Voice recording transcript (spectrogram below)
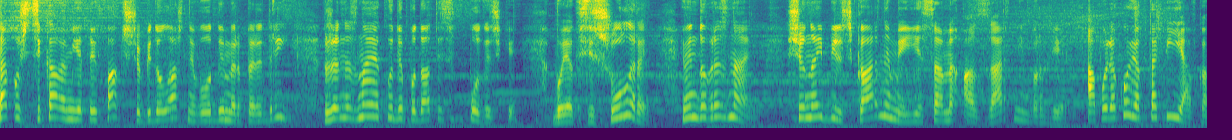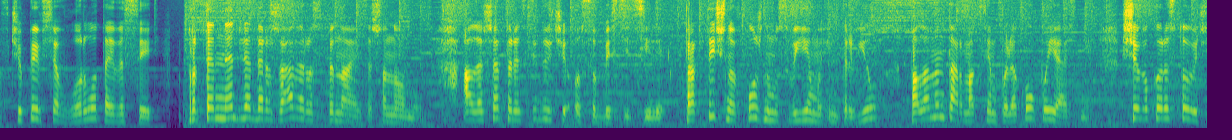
Також цікавим є той факт, що бідолашний Володимир Передрій вже не знає, куди податись в позички, бо як всі шулери, він добре знає, що найбільш карними є саме азартні борги. А Поляков, як та піявка, вчепився в горло та й висить. Проте не для держави розпинається, шановний, а лише переслідуючи особисті цілі. Практично в кожному своєму інтерв'ю парламентар Максим Поляков пояснює, що використовуючи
